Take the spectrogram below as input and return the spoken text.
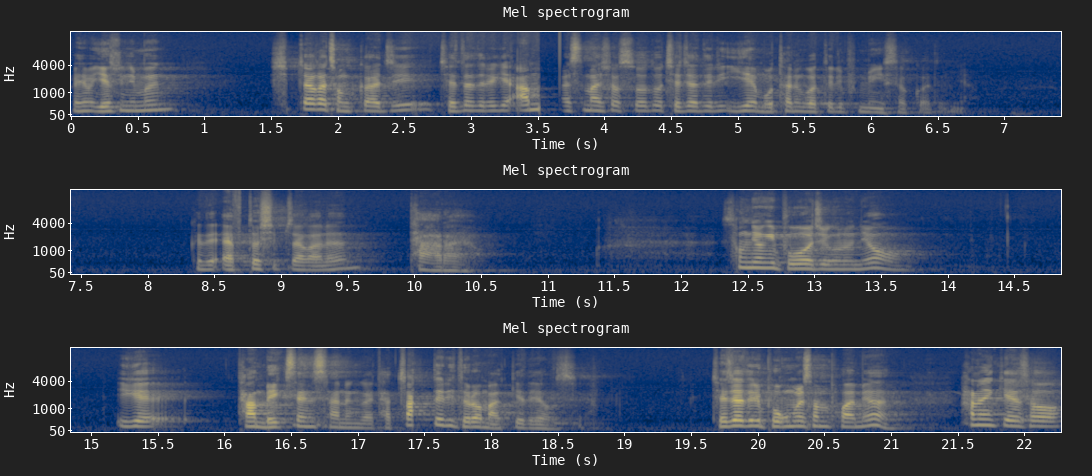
왜냐하면 예수님은 십자가 전까지 제자들에게 아무 말씀하셨어도 제자들이 이해 못하는 것들이 분명히 있었거든요. 근데 after 십자가는 다 알아요. 성령이 부어지고는요, 이게 다 sense 하는 거예요. 다 짝들이 들어맞게 되었어요. 제자들이 복음을 선포하면 하나님께서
